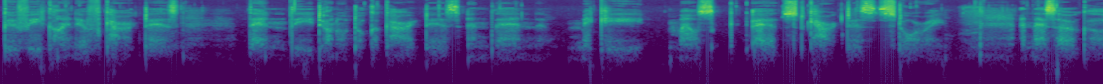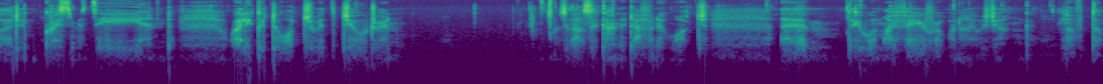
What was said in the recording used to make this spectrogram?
Goofy kind of characters, then the Donald Duck characters, and then Mickey Mouse characters' story. And they're so good and Christmassy and really good to watch with the children. So that's a kind of definite watch. Um, they were my favourite when I was young. Loved them.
